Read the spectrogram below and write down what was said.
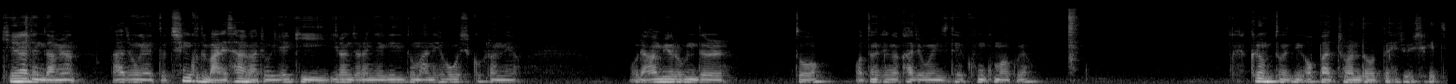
기회가 된다면 나중에 또 친구들 많이 사가지고 얘기 이런저런 얘기도 많이 해보고 싶고 그렇네요. 우리 아미 여러분들 또 어떤 생각 가지고 있는지 되게 궁금하고요. 그럼 또네 오빠 좋아한다고 또 해주시겠지.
